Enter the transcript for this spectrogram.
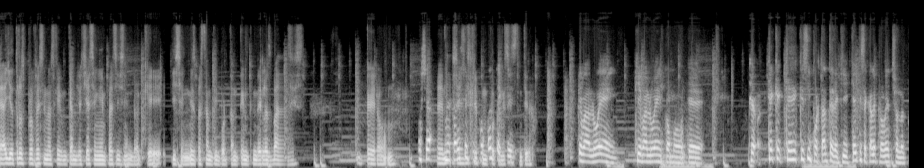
hay otros profes en los que en cambio sí hacen énfasis en lo que dicen es bastante importante entender las bases, pero O sea, eh, me no parece que un poco en importante ese que, sentido. que evalúen, que evalúen como que que, que- que- que- que es importante de aquí, que hay que sacarle provecho, loco.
